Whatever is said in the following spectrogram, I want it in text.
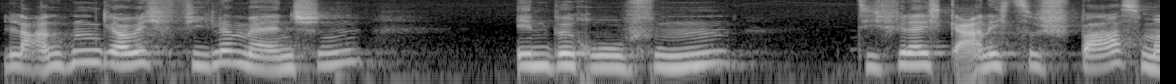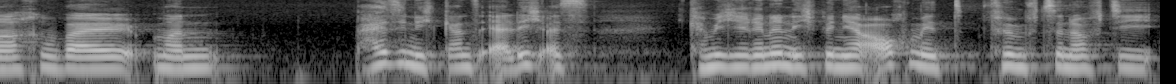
landen, glaube ich, viele Menschen in Berufen, die vielleicht gar nicht so Spaß machen, weil man, weiß ich nicht, ganz ehrlich, als ich kann mich erinnern, ich bin ja auch mit 15 auf die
